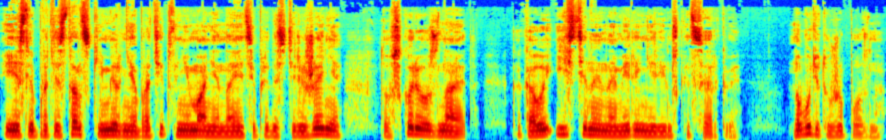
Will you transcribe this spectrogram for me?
И если протестантский мир не обратит внимания на эти предостережения, то вскоре узнает, каковы истинные намерения римской церкви. Но будет уже поздно.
